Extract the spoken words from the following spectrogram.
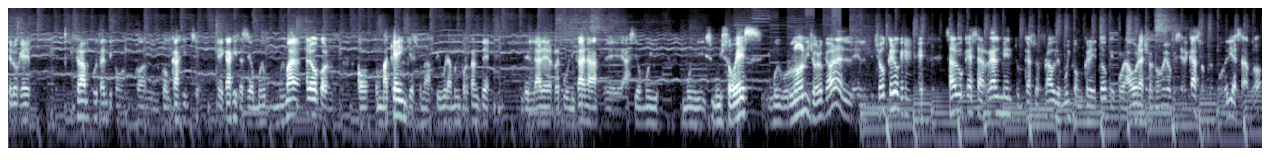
Creo que Trump justamente con, con, con eh, ha sido muy, muy malo, con, con, McCain, que es una figura muy importante del área republicana, eh, ha sido muy, muy, muy soez muy burlón. Y yo creo que ahora, yo creo que, salvo que haya realmente un caso de fraude muy concreto, que por ahora yo no veo que sea el caso, pero podría serlo,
